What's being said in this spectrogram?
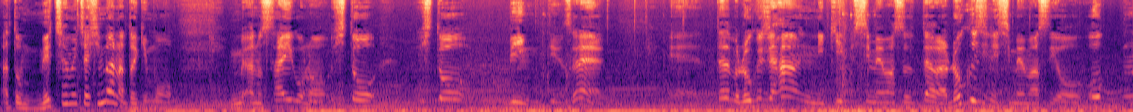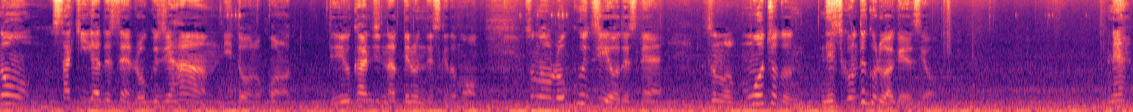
あとめちゃめちゃ暇な時も、あの、最後の人、人便っていうんですかね、えー、例えば6時半に閉めます。だから6時に閉めますよ。の先がですね、6時半にどうのこうのっていう感じになってるんですけども、その6時をですね、その、もうちょっとねじ込んでくるわけですよ。ね、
